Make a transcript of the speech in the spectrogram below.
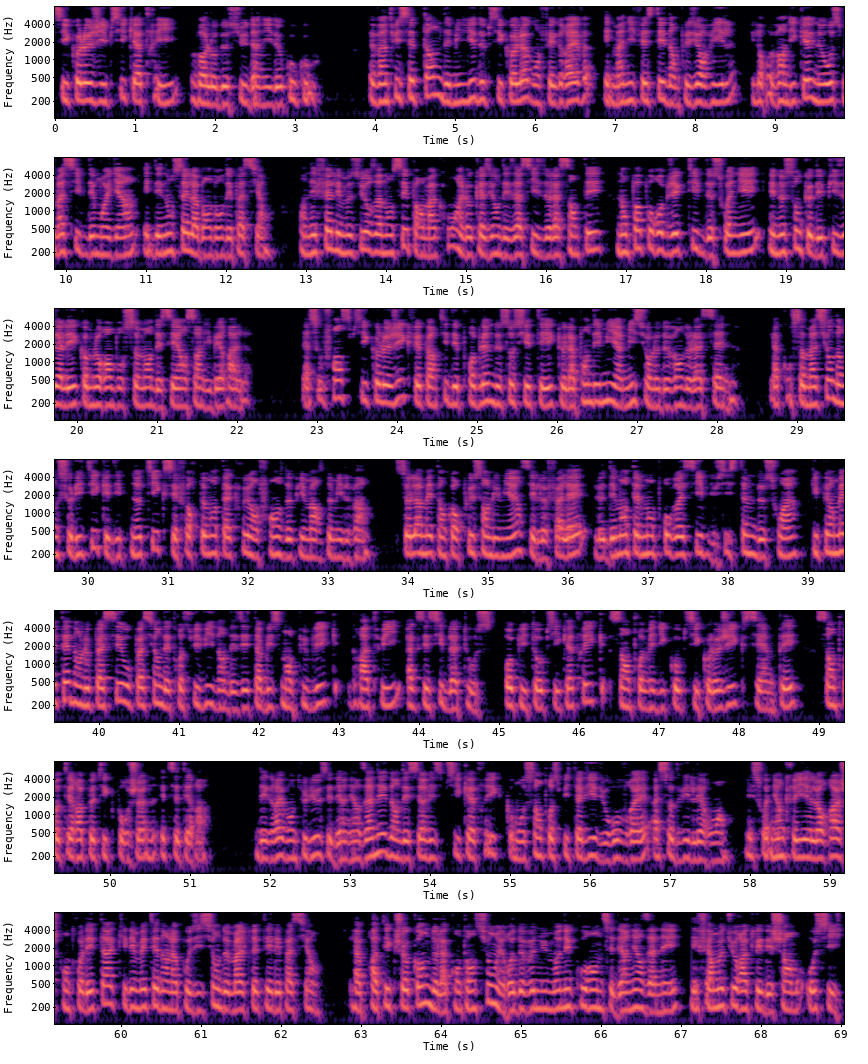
Psychologie, psychiatrie, vol au-dessus d'un nid de coucou. Le 28 septembre, des milliers de psychologues ont fait grève et manifesté dans plusieurs villes. Ils revendiquaient une hausse massive des moyens et dénonçaient l'abandon des patients. En effet, les mesures annoncées par Macron à l'occasion des assises de la santé n'ont pas pour objectif de soigner et ne sont que des pis-aller comme le remboursement des séances en libéral. La souffrance psychologique fait partie des problèmes de société que la pandémie a mis sur le devant de la scène. La consommation d'anxiolytiques et d'hypnotiques s'est fortement accrue en France depuis mars 2020. Cela met encore plus en lumière, s'il le fallait, le démantèlement progressif du système de soins qui permettait dans le passé aux patients d'être suivis dans des établissements publics, gratuits, accessibles à tous, hôpitaux psychiatriques, centres médicaux psychologiques, CMP, centres thérapeutiques pour jeunes, etc. Des grèves ont eu lieu ces dernières années dans des services psychiatriques comme au centre hospitalier du Rouvray à Sotteville-les-Rouen. Les soignants criaient leur rage contre l'État qui les mettait dans la position de maltraiter les patients. La pratique choquante de la contention est redevenue monnaie courante ces dernières années, les fermetures à clé des chambres aussi.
